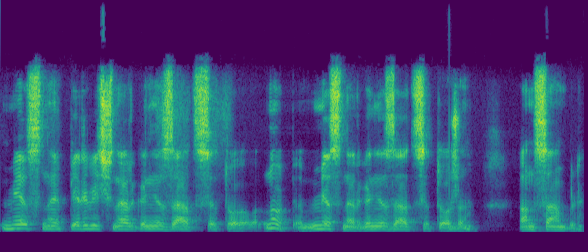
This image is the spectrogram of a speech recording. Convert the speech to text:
местная первичная организация, то, ну, местная организация тоже ансамбль.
